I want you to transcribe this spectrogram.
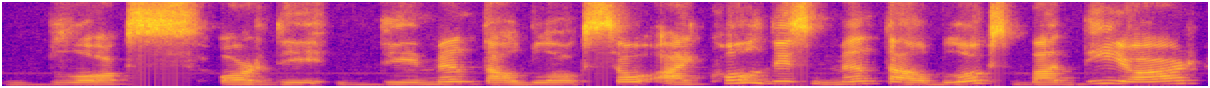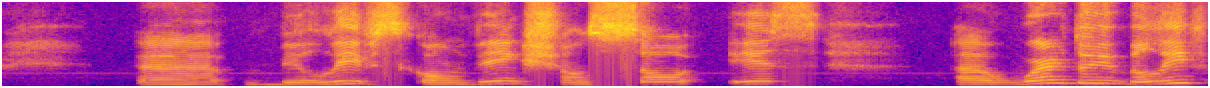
blocks or the the mental blocks. So i call these mental blocks but they are uh, beliefs, convictions. So is uh, where do you believe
